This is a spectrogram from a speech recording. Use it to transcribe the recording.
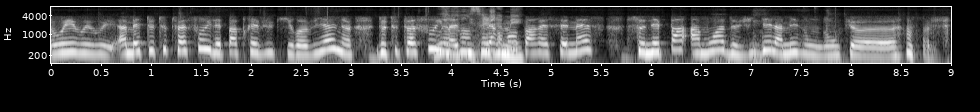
Oui, oui, oui. Ah, mais de toute façon, il n'est pas prévu qu'il revienne. De toute façon, Oui, il m'a dit clairement jamais. par SMS, ce n'est pas à moi de vider la maison. Donc, euh,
